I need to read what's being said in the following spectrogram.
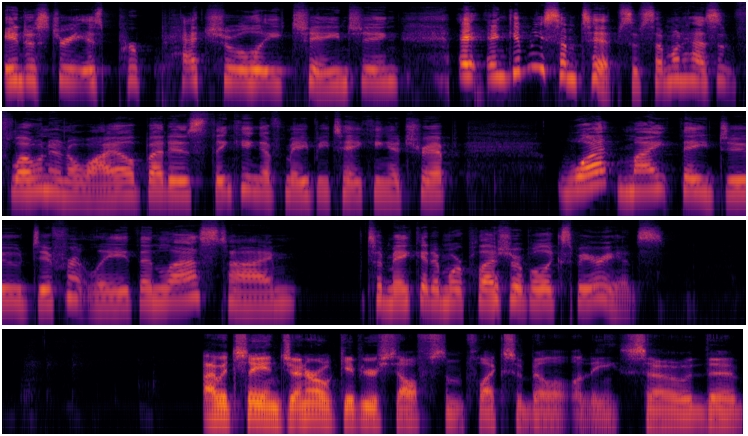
industry is perpetually changing. And, and, give me some tips if someone hasn't flown in a while but is thinking of maybe taking a trip. What might they do differently than last time to make it a more pleasurable experience? I would say in general, give yourself some flexibility. So the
